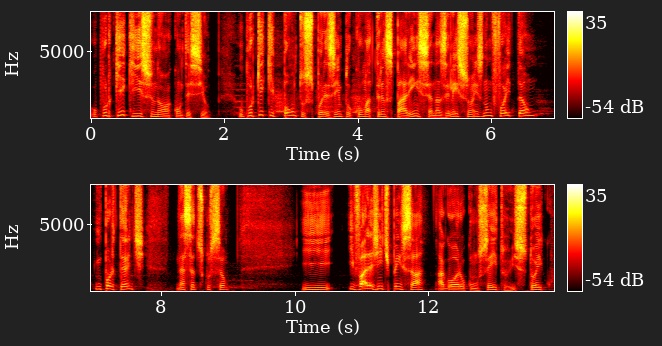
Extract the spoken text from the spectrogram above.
o porquê que isso não aconteceu. O porquê que pontos, por exemplo, como a transparência nas eleições não foi tão importante nessa discussão. E, e vale a gente pensar agora o conceito estoico,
